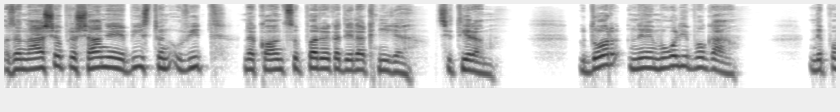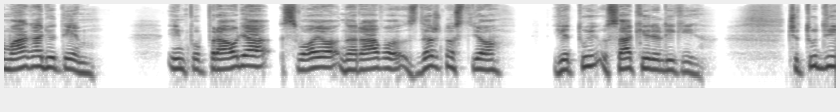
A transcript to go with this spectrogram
Za naše vprašanje je bistven uvid na koncu prvega dela knjige. Citiram: Kdor ne moli Boga, ne pomaga ljudem in popravlja svojo naravo z držnostjo, je tuj vsaki religiji. Če tudi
